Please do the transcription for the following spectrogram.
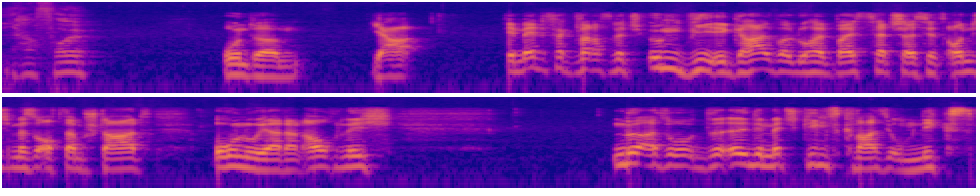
Ja, voll. Und ähm, ja, im Endeffekt war das Match irgendwie egal, weil du halt weißt, Thatcher ist jetzt auch nicht mehr so oft am Start. Ono ja dann auch nicht. Nur also in dem Match ging es quasi um nix.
